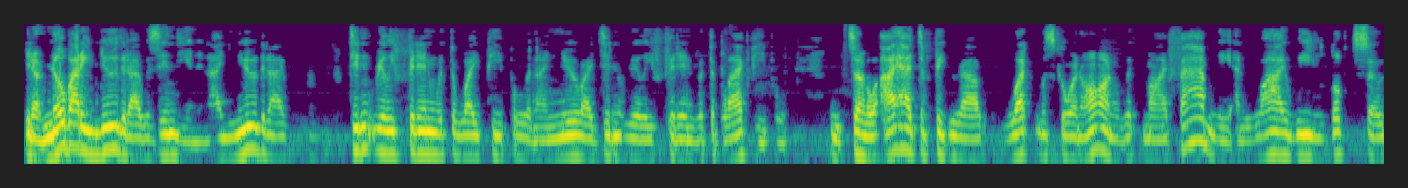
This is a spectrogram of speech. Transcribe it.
you know, nobody knew that I was Indian and I knew that I didn't really fit in with the white people and I knew I didn't really fit in with the black people. And so I had to figure out what was going on with my family and why we looked so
